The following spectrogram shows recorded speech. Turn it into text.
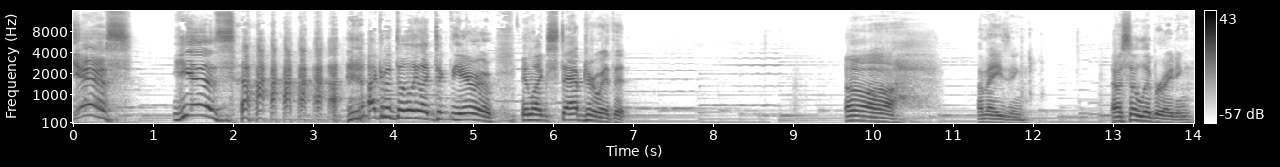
Yes! Yes! I could have totally like took the arrow and like stabbed her with it. Oh, amazing. That was so liberating.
